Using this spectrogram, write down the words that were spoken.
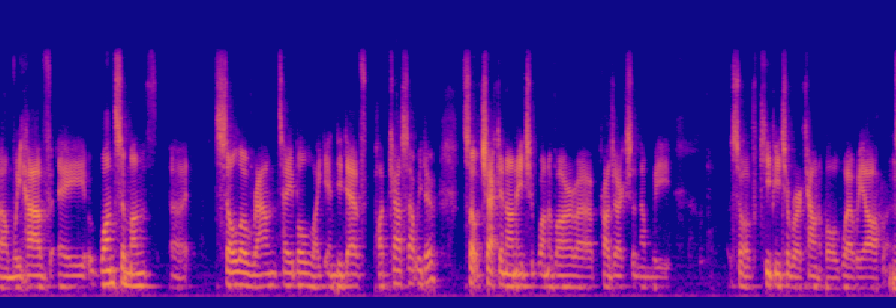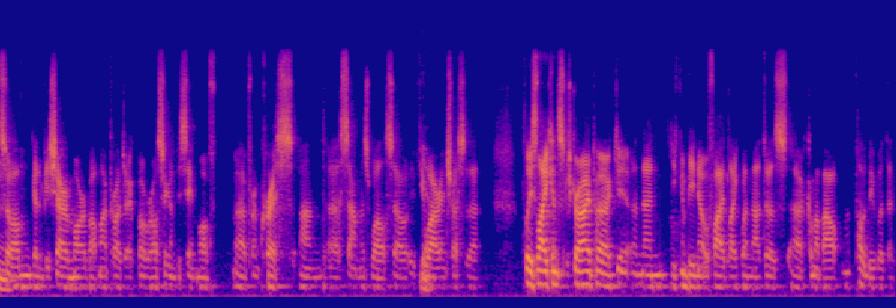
Um, we have a once a month uh, solo roundtable like indie dev podcast that we do. So check in on each one of our uh, projects, and then we sort of keep each other accountable of where we are. Mm. So I'm going to be sharing more about my project, but we're also going to be seeing more uh, from Chris and uh, Sam as well. So if you yeah. are interested, in, please like and subscribe, uh, and then you can be notified like when that does uh, come about. Probably within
